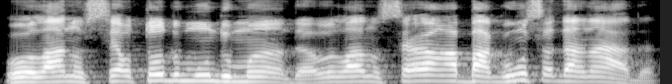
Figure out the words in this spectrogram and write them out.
Ou lá no céu todo mundo manda, ou lá no céu é uma bagunça danada.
